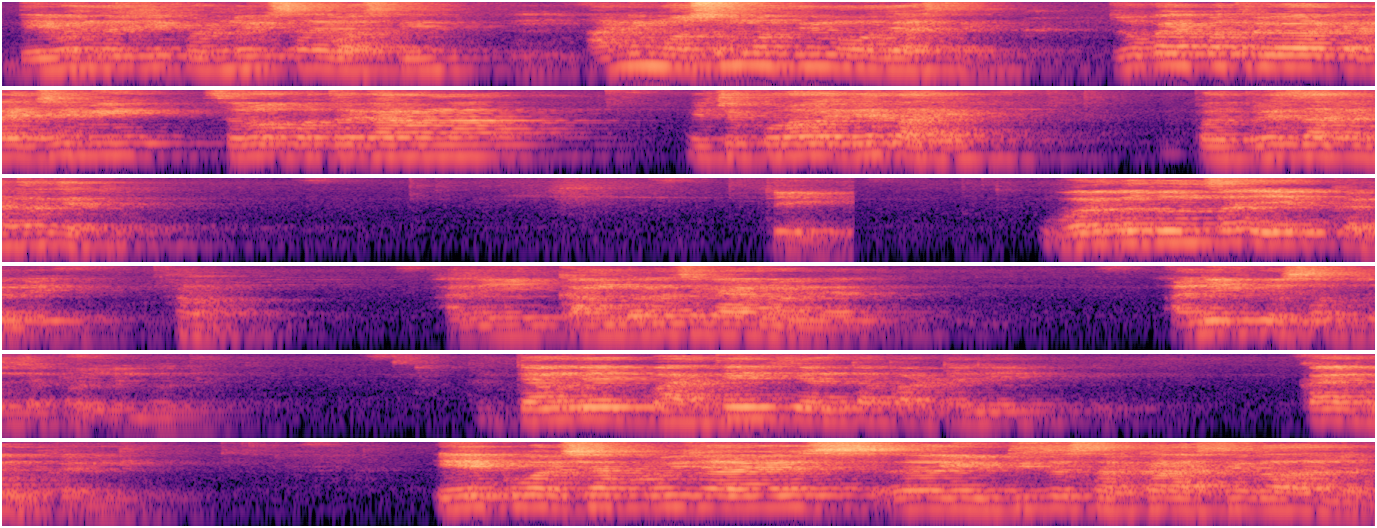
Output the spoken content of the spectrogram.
देवेंद्रजी फडणवीस साहेब असतील आणि महसूल मंत्री महोदय असतील जो काही पत्रव्यवहार करायचे मी सर्व पत्रकारांना याचे पुरावे देत आहे प- प्रेस झाल्यानंतर देतो. ठीक. वर्ग दोनचा एक करणे. हो. आणि कामगारांच्या काय मागण्या आहेत? अनेक दिवसापासून ते प्रलंबित आहेत. त्यामध्ये भारतीय जनता पार्टीने काय भूमिका घेतली एक वर्षापूर्वी ज्यावेळेस युतीचं सरकार अस्तित्वात आलं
